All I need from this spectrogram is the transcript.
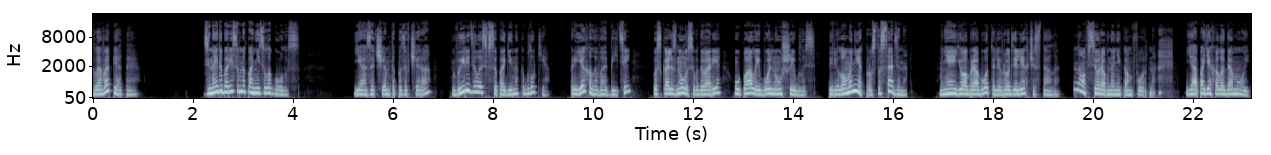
Глава пятая. Зинаида Борисовна понизила голос. «Я зачем-то позавчера вырядилась в сапоги на каблуке. Приехала в обитель, поскользнулась во дворе, упала и больно ушиблась. Перелома нет, просто ссадина. Мне ее обработали, вроде легче стало, но все равно некомфортно. Я поехала домой,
